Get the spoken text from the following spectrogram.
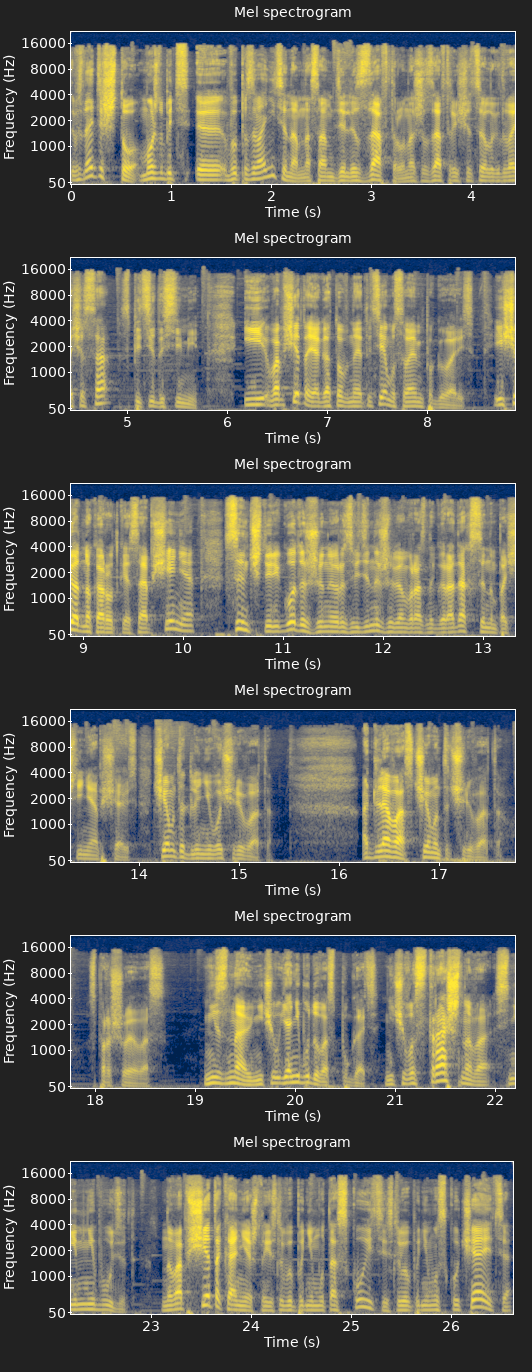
вы знаете что? Может быть, э, вы позвоните нам, на самом деле, завтра. У нас же завтра еще целых два часа, с 5 до 7. И вообще-то я готов на эту тему с вами поговорить. Еще одно короткое сообщение. Сын 4 года, с женой разведены, живем в разных городах, с сыном почти не общаюсь. Чем это для него чревато? А для вас чем это чревато? Спрошу я вас. Не знаю, ничего, я не буду вас пугать. Ничего страшного с ним не будет. Но вообще-то, конечно, если вы по нему тоскуете, если вы по нему скучаете,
